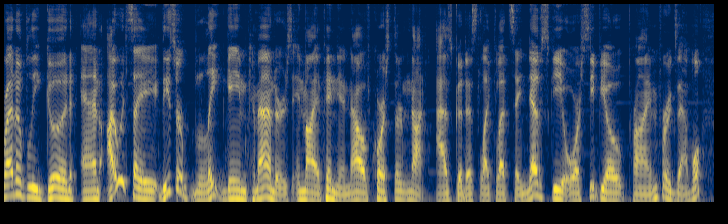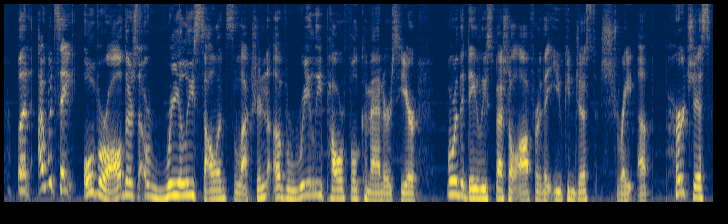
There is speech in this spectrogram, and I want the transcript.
incredibly good and I would say these are late game commanders in my opinion. Now of course they're not as good as like let's say Nevsky or Scipio Prime for example but I would say overall there's a really solid selection of really powerful commanders here for the daily special offer that you can just straight up purchase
